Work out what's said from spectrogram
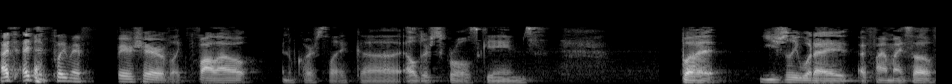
I, I did play my fair share of like Fallout and of course like uh Elder Scrolls games. But usually what I I find myself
